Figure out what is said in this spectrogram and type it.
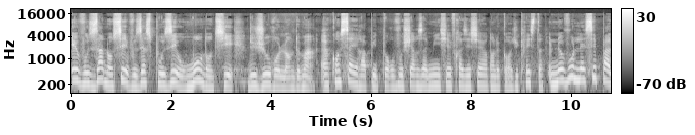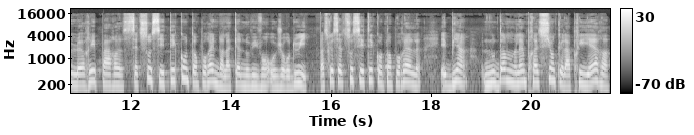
et vous annoncer, vous exposer au monde entier du jour au lendemain. Un conseil rapide pour vous, chers amis, chers frères et sœurs dans le corps du Christ. Ne vous laissez pas leurrer par cette société contemporaine dans laquelle nous vivons aujourd'hui. Parce que cette société contemporaine, eh bien, nous donne l'impression que la prière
